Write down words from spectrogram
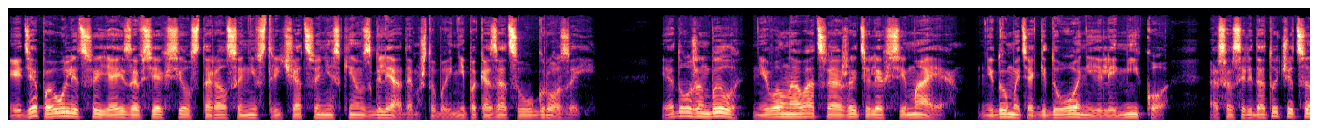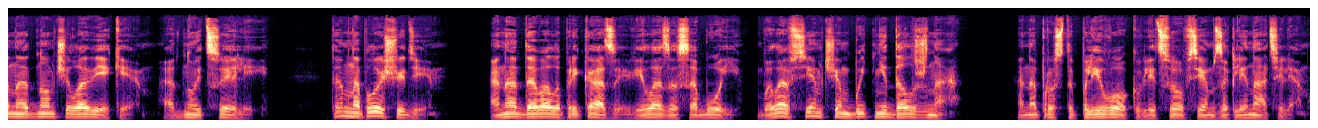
Идя по улице, я изо всех сил старался не встречаться ни с кем взглядом, чтобы не показаться угрозой. Я должен был не волноваться о жителях Симая, не думать о Гедуоне или Мико, а сосредоточиться на одном человеке, одной цели. Там, на площади, она отдавала приказы, вела за собой, была всем, чем быть не должна. Она просто плевок в лицо всем заклинателям.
